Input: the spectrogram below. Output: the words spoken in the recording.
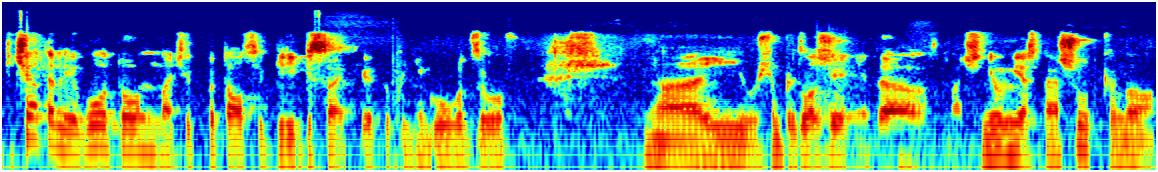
печатали, вот он, значит, пытался переписать эту книгу отзывов а, и, в общем, предложений, да, значит, неуместная шутка, но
